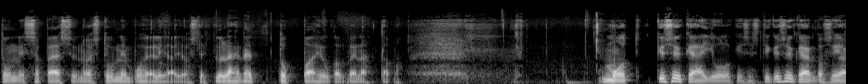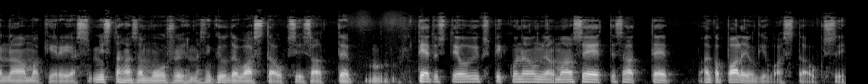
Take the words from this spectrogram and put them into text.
tunnissa päässyt noista tunnin puheliajoista, kyllähän ne tuppaa hiukan venahtamaan. Mutta kysykää julkisesti, kysykää tosiaan naamakirjassa, mistä tahansa muussa ryhmässä, niin kyllä te vastauksia saatte. Tietysti on yksi pikkuinen ongelma on se, että saatte aika paljonkin vastauksia.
